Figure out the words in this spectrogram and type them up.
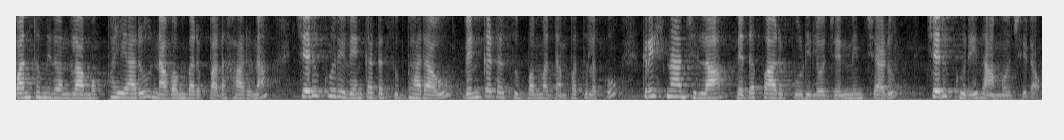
పంతొమ్మిది వందల ముప్పై ఆరు నవంబర్ పదహారున చెరుకూరి వెంకట సుబ్బారావు వెంకట సుబ్బమ్మ దంపతులకు కృష్ణా జిల్లా పెదపారుపూడిలో జన్మించాడు చెరుకూరి రామోజీరావు.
